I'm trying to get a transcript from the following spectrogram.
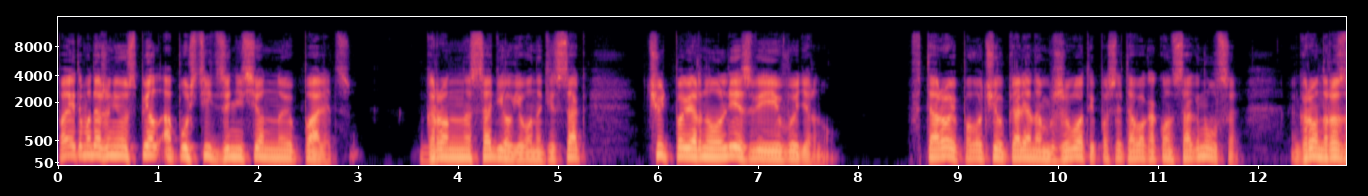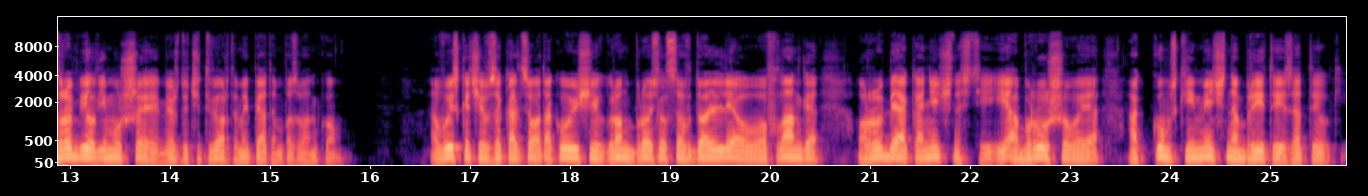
поэтому даже не успел опустить занесенную палицу. Грон насадил его на тесак, чуть повернул лезвие и выдернул. Второй получил коленом в живот, и после того, как он согнулся, Грон разрубил ему шею между четвертым и пятым позвонком. Выскочив за кольцо атакующих, Грон бросился вдоль левого фланга, рубя конечности и обрушивая аккумский меч на бритые затылки.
